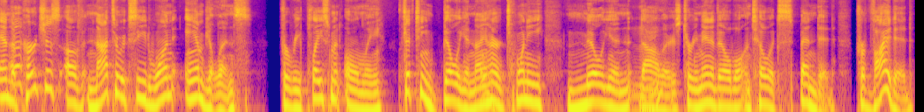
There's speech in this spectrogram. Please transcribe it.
And the purchase of not to exceed one ambulance for replacement only fifteen billion nine hundred twenty million dollars mm-hmm. to remain available until expended, provided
